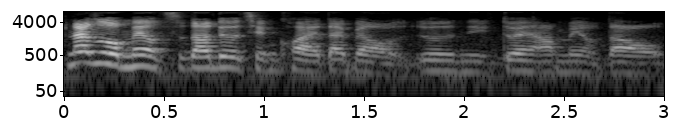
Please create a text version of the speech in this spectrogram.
那如果没有吃到六千块，代表就是你对他没有到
